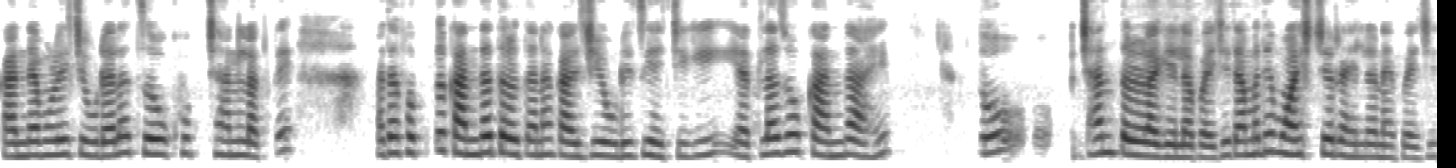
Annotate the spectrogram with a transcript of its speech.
कांद्यामुळे चिवड्याला चव खूप छान लागते. आता फक्त कांदा तळताना काळजी एवढीच घ्यायची, की यातला जो कांदा आहे तो छान तळला गेला पाहिजे. त्यामध्ये मॉइश्चर राहिलं नाही पाहिजे.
